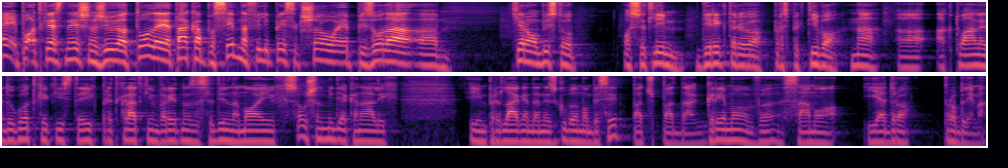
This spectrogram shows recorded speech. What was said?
Hej, podcast Nation živijo. Tole je taka posebna Filipesek show epizoda, uh, kjer vam v bistvu osvetlim direktorjevo perspektivo na uh, aktualne dogodke, ki ste jih pred kratkim verjetno zasledili na mojih social media kanalih. In predlagam, da ne zgubljamo besed, pač pa da gremo v samo jedro problema.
